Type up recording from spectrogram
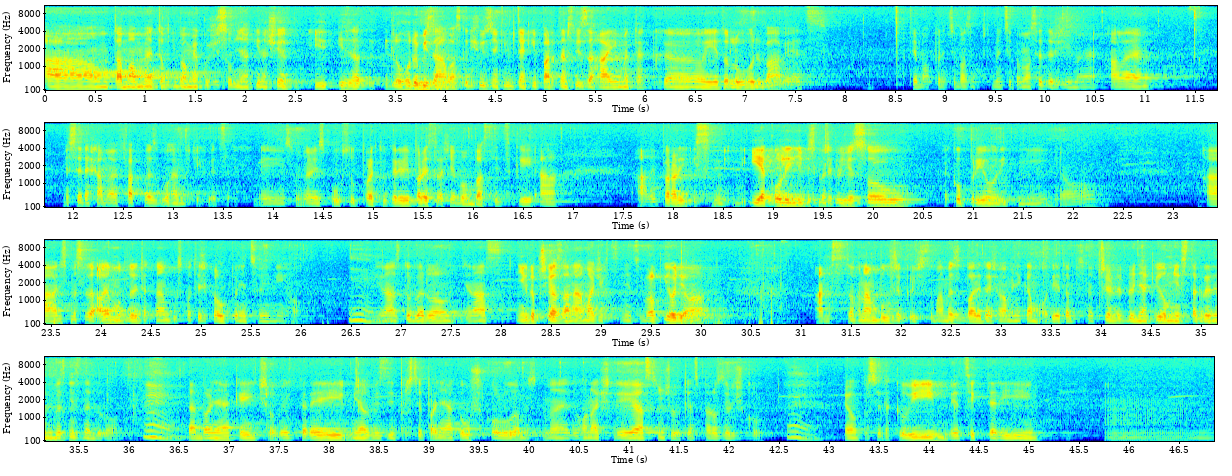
A tam máme, to vnímám jako, že jsou nějaké naše i, i, i dlouhodobý závazky. Když už s někým nějaký partnerství zahájíme, tak eh, je to dlouhodobá věc. Těma principama, principama se držíme, ale my se necháme fakt s Bohem v těch věcech. My jsme měli spoustu projektů, které vypadaly strašně bombasticky a, a vypadaly i, i jako lidi, bychom řekli, že jsou jako prioritní. Jo? A když jsme se ale modlili, tak nám Bůh říkal úplně něco jiného. Hmm. Že nás dovedl, že nás někdo přijal za náma, že chce něco velkého dělat. A my z toho nám Bůh řekl, že se máme zbalit, takže máme někam odjet, aby jsme přijeli do nějakého města, kde vůbec nic nebylo. Hmm. Tam byl nějaký člověk, který měl vizi prostě pro nějakou školu a my jsme ho našli a s tím člověkem jsme rozjeli školu. Hmm. Jo, prostě takové věci, které... Mm,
